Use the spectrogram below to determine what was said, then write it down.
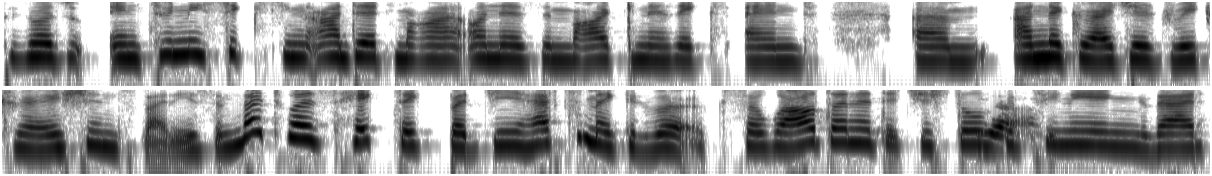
because in 2016 I did my honors in biokinetics and um, undergraduate recreation studies, and that was hectic. But you have to make it work. So well done that you're still yeah. continuing that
